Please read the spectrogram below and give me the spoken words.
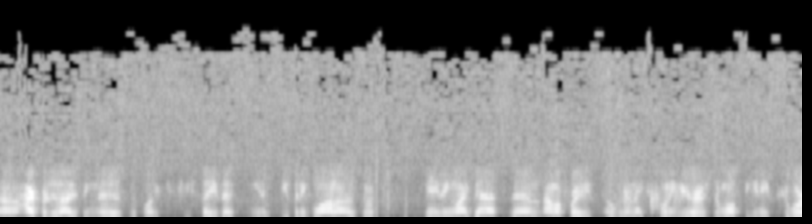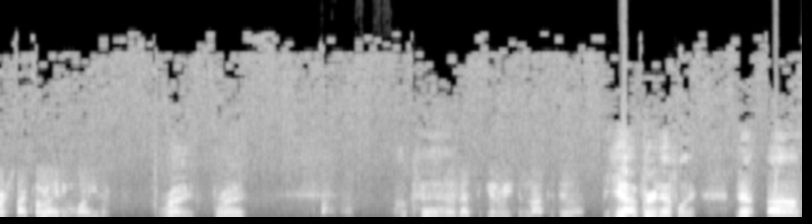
uh, hybridizing those with, like, if you say that, you know, Cuban iguanas or anything like that, then I'm afraid over the next 20 years there won't be any pure Cyclura anymore either. Right. Right. So that's a good reason not to do it. Yeah. Very definitely. Now, um,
